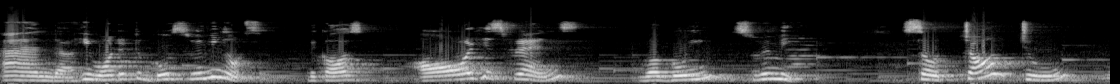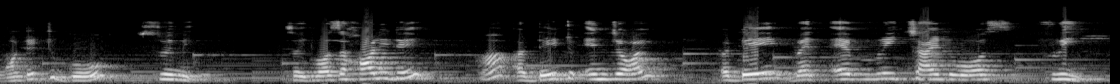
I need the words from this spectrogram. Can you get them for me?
And uh, he wanted to go swimming also because all his friends were going swimming. So Tom too wanted to go swimming. So it was a holiday, a day to enjoy, a day when every child was free.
